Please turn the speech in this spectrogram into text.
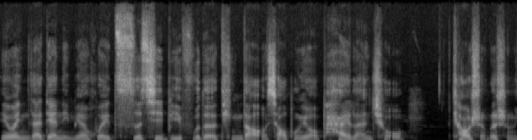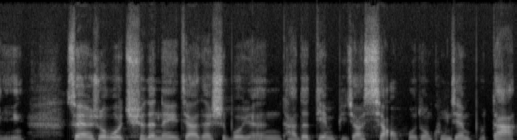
因为你在店里面会此起彼伏的听到小朋友拍篮球、跳绳的声音。虽然说我去的那一家在世博园，它的店比较小，活动空间不大，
